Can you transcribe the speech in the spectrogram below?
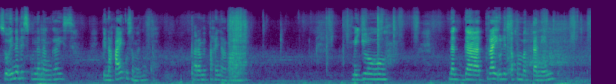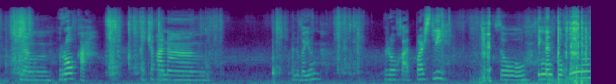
So inalis ko na lang guys. Pinakain ko sa manok. Para may pakinabang. Medyo nag-try ulit ako magtanim ng roka at saka ng ano ba yun? Roka at parsley. So, tingnan ko kung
